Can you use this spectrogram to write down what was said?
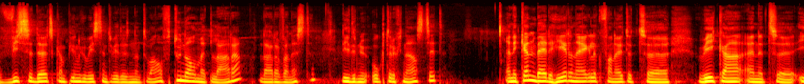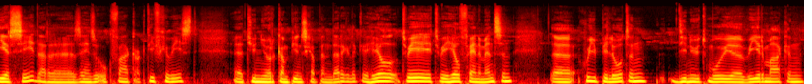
vice-Duits kampioen geweest in 2012. Toen al met Lara. Lara Van Esten, die er nu ook terug naast zit. En ik ken beide heren eigenlijk vanuit het WK en het ERC. Daar uh, zijn ze ook vaak actief geweest. Het junior kampioenschap en dergelijke. Heel, twee, twee heel fijne mensen. goede piloten die nu het mooie weer maken.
